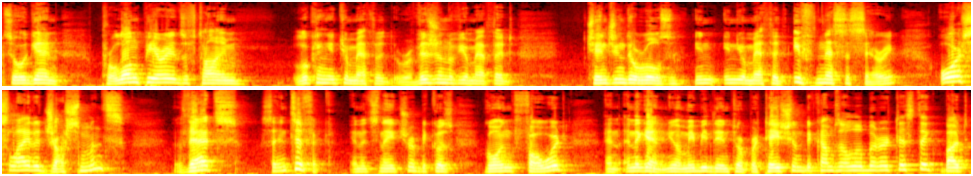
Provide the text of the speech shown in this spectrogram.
So again, prolonged periods of time, looking at your method, revision of your method, changing the rules in, in your method if necessary, or slight adjustments, that's scientific in its nature because going forward, and, and again, you know, maybe the interpretation becomes a little bit artistic, but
